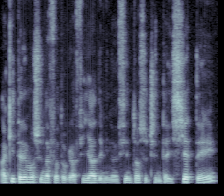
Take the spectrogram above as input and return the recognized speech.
Aquí tenemos una fotografía de 1987.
